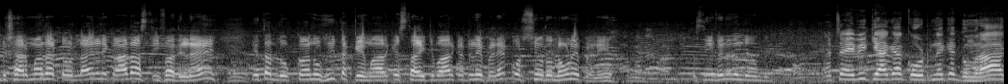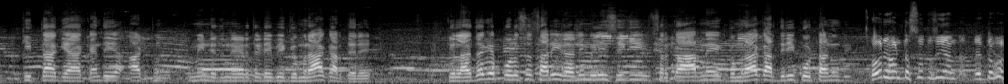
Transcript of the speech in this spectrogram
ਬਸ਼ਰਮਾ ਦਾ ਟੋਲਾ ਇਹਨਾਂ ਨੇ ਕਾਹਦਾ ਅਸਤੀਫਾ ਦੇਣਾ ਹੈ? ਇਹ ਤਾਂ ਲੋਕਾਂ ਨੂੰ ਹੀ ਧੱਕੇ ਮਾਰ ਕੇ 27 ਚ ਬਾਹਰ ਕੱਢਣੇ ਪੈਣੇ ਕੁਰਸੀਆਂ ਤੋਂ ਲਾਉਣੇ ਪੈਣੇ ਅਸਤੀਫੇ ਨਹੀਂ ਦਿੰਦੇ ਹੁੰਦੇ। ਅੱਛਾ ਇਹ ਵੀ ਕਿਹਾ ਗਿਆ ਕੋਰਟ ਨੇ ਕਿ ਗੁੰਮਰਾਹ ਕੀਤਾ ਗਿਆ ਕਹਿੰਦੇ 8 ਮਹੀਨੇ ਦੇ ਨੇੜੇ ਤੇੜੇ ਵੀ ਗੁੰਮਰਾਹ ਕਰਦੇ ਰਹੇ। ਕਿ ਲੱਗਦਾ ਕਿ ਪੁਲਿਸ ਸਾਰੀ ਰਲੀ ਮਿਲੀ ਸੀਗੀ ਸਰਕਾਰ ਨੇ ਗੁੰਮਰਾਹ ਕਰਦੀ ਰਹੀ ਕੋਰਟਾਂ ਨੂੰ ਵੀ? ਹੋਰ ਹੁਣ ਦੱਸੋ ਤੁਸੀਂ ਅੰਦ- ਦੇਖੋ,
